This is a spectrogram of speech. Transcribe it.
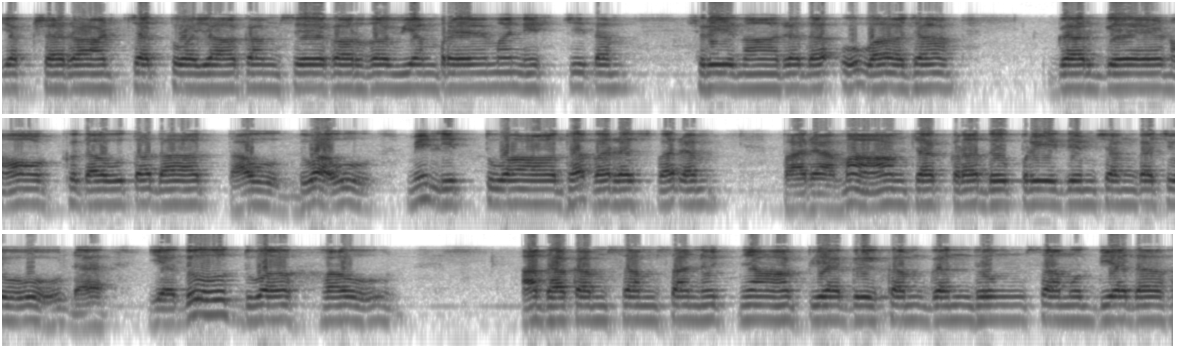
यक्षराट् त्वया कंसे कर्तव्यं प्रेमनिश्चितं श्रीनारद उवाच गर्गेणोक्तौ तदा तौ द्वौ मिलित्वाध परस्परम् परमां चक्रदुप्रीतिं शङ्खचूड यदुद्वहौ। अधकं संसनुज्ञाप्य गृहं गन्धुं समुद्यतः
